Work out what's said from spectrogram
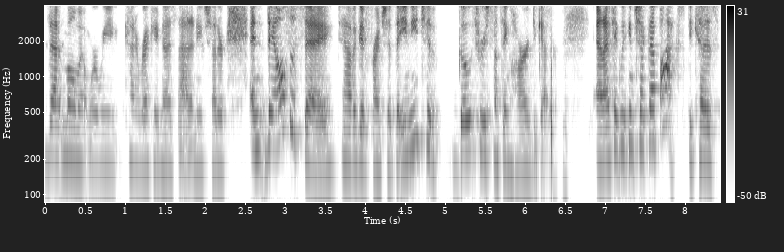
that moment where we kind of recognize that in each other. And they also say to have a good friendship that you need to go through something hard together. And I think we can check that box because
